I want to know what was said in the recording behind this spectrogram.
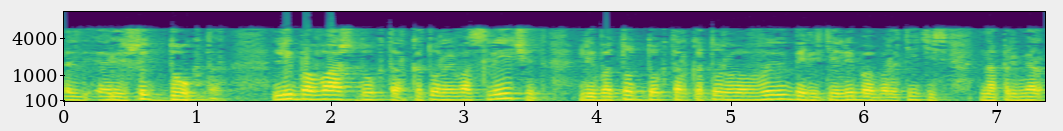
э, решить доктор. Либо ваш доктор, который вас лечит, либо тот доктор, которого вы выберете, либо обратитесь, например,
